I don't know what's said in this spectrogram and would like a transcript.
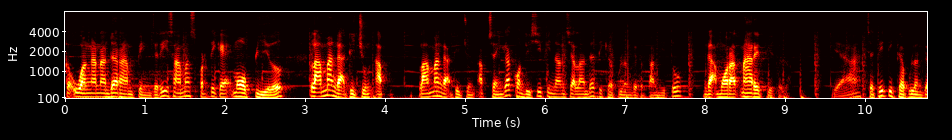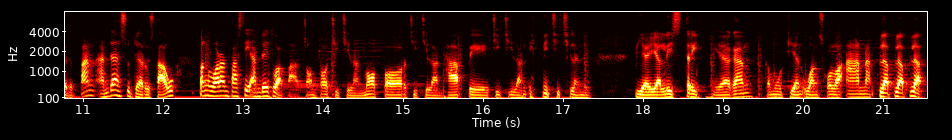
keuangan Anda ramping. Jadi sama seperti kayak mobil, lama nggak di tune up lama nggak di tune up sehingga kondisi finansial Anda tiga bulan ke depan itu nggak morat-marit gitu loh. Ya, jadi tiga bulan ke depan Anda sudah harus tahu pengeluaran pasti Anda itu apa. Contoh cicilan motor, cicilan HP, cicilan ini, cicilan ini, biaya listrik, ya kan, kemudian uang sekolah anak, bla bla bla.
